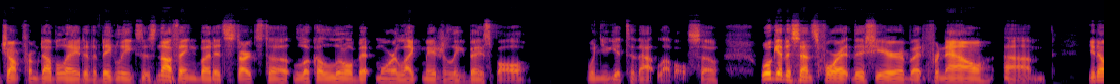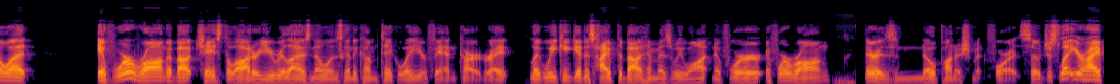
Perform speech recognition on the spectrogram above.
jump from double A to the big leagues is nothing, but it starts to look a little bit more like Major League Baseball when you get to that level. So we'll get a sense for it this year. But for now, um, you know what? If we're wrong about Chase DeLauter, you realize no one's going to come take away your fan card, right? Like we can get as hyped about him as we want, and if we're if we're wrong, there is no punishment for it. So just let your hype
